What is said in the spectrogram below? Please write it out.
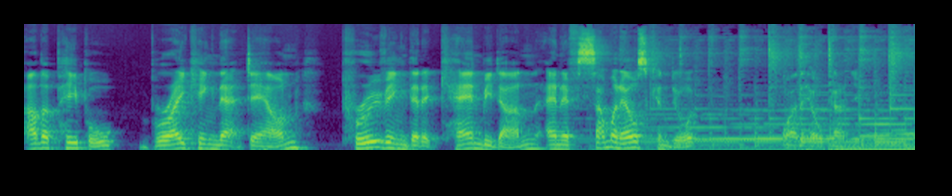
other people breaking that down, proving that it can be done. And if someone else can do it, why the hell can't you?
